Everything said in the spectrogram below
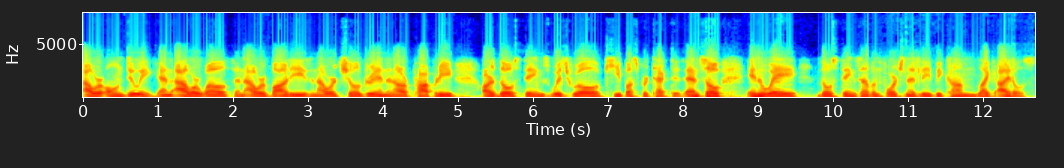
our own doing and our wealth and our bodies and our children and our property are those things which will keep us protected and so in a way those things have unfortunately become like idols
